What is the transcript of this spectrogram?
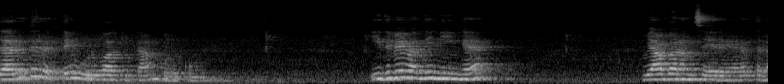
தரித்திரத்தை உருவாக்கித்தான் கொடுக்கும். இதுவே வந்து நீங்கள் வியாபாரம் செய்கிற இடத்துல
